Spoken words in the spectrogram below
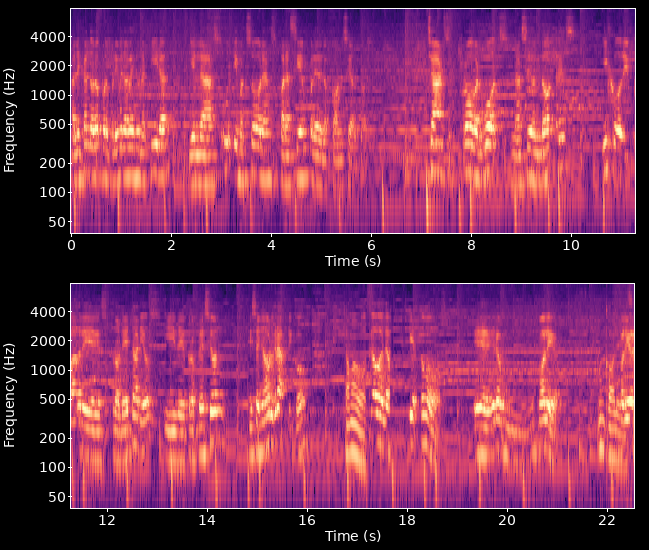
alejándolo por primera vez de una gira y en las últimas horas para siempre de los conciertos. Charles Robert Watts, nacido en Londres, hijo de padres proletarios y de profesión diseñador gráfico, Toma vos. toma vos. Eh, era un, colega. Un colega,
